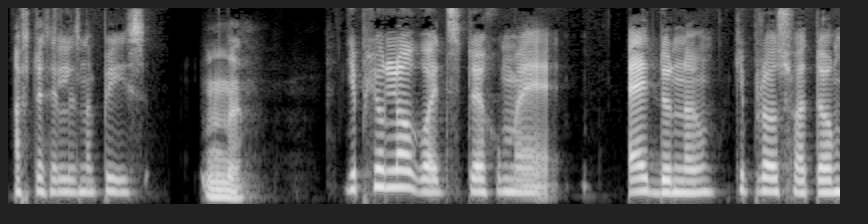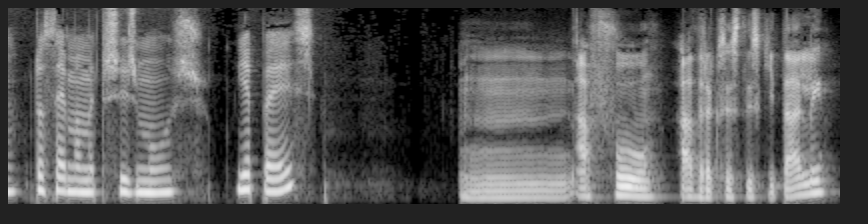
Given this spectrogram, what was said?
αυτό θέλεις να πεις; Ναι. Για ποιο λόγο έτσι το έχουμε έντονο και πρόσφατο το θέμα με τους σεισμούς; Για πες. αφού άδραξες τη σκυτάλη,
